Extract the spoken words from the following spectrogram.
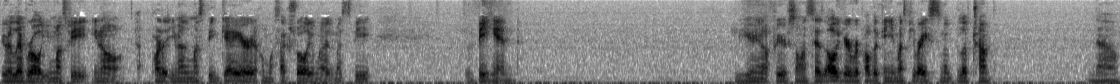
You're liberal. You must be, you know, part of you must be gay or homosexual. You must be vegan you know, if someone says, "Oh, you're Republican, you must be racist, you love Trump." No.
